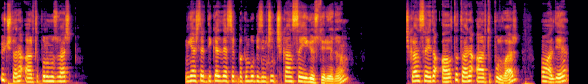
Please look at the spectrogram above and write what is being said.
3 tane artı pulumuz var. Gençler dikkat edersek bakın bu bizim için çıkan sayıyı gösteriyordu. Çıkan sayıda 6 tane artı pul var. O halde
